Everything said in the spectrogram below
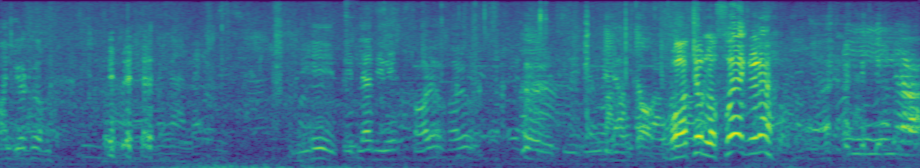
มันเยอะเพิ่ม แล้วทีนี้พอแล้วพอแล้วเออทีนี้ไม่ยาวต่อพอจนละแทรกเลยนะ มีดอก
